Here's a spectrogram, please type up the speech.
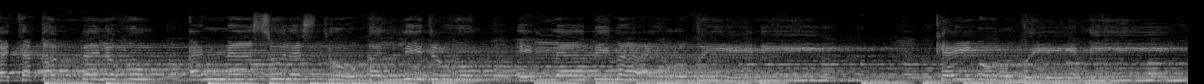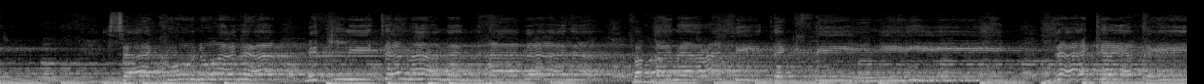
أتقبلهم الناس لست أقلدهم إلا بما يرضيني كي أرضيني. سأكون أنا مثلي تماما هذا أنا فقناعتي تكفيني. ذاك يقين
